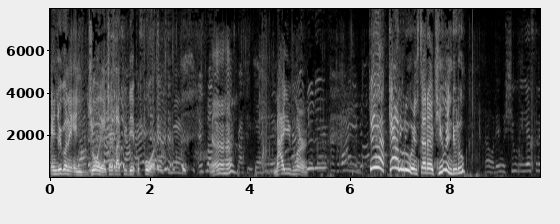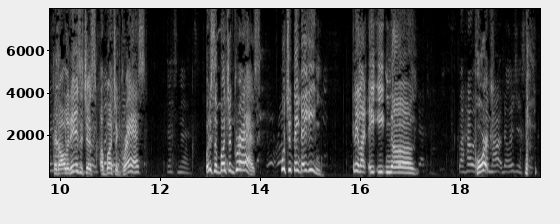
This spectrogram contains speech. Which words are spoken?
and you're gonna enjoy it just like you did before. Uh huh. Now you've learned. Yeah, cow doo-doo instead of human doo-doo, No, they were shooting yesterday. because all it is is just a bunch of grass. That's nasty. But it's a bunch of grass. What you think they eating? It ain't like they eating uh But how it Pork.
